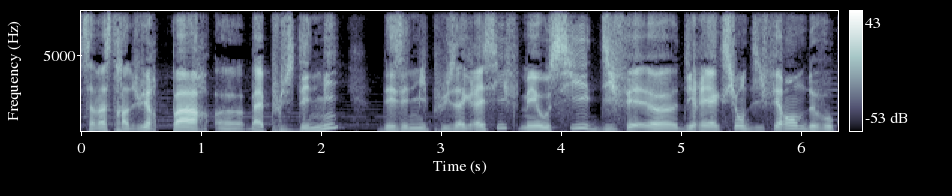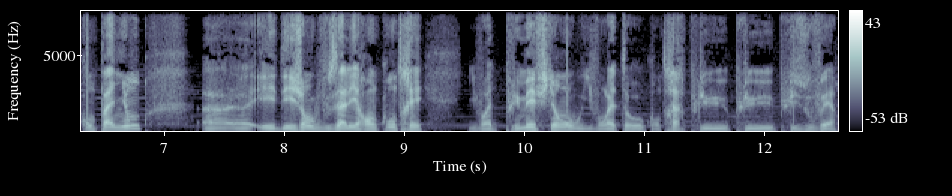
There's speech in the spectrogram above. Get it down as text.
ça va se traduire par euh, bah, plus d'ennemis, des ennemis plus agressifs, mais aussi euh, des réactions différentes de vos compagnons euh, et des gens que vous allez rencontrer. Ils vont être plus méfiants ou ils vont être au contraire plus, plus, plus ouverts.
